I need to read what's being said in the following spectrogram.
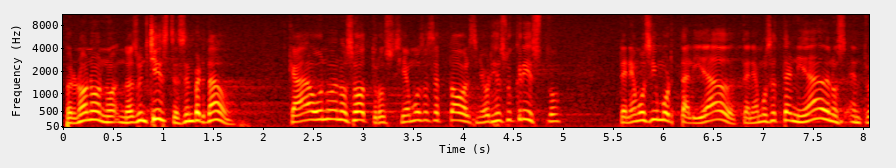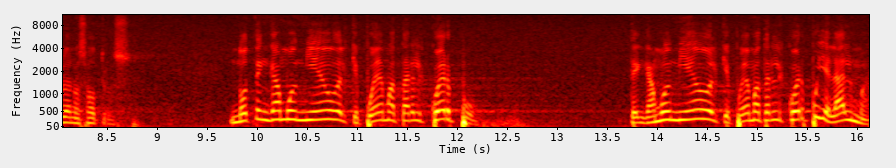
Pero no, no, no, no es un chiste, es en verdad. Cada uno de nosotros, si hemos aceptado al Señor Jesucristo, tenemos inmortalidad, tenemos eternidad dentro de nosotros. No tengamos miedo del que puede matar el cuerpo. Tengamos miedo del que puede matar el cuerpo y el alma,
